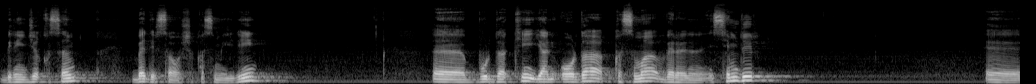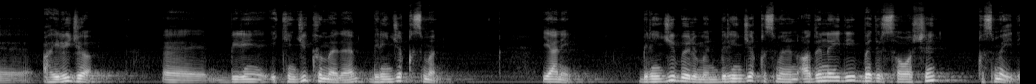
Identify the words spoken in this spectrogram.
Birinci kısım Bedir Savaşı kısmıydı. e, buradaki yani orada kısma verilen isimdir. E, ayrıca e, bir, ikinci kümede birinci kısmın yani birinci bölümün birinci kısmının adı neydi? Bedir Savaşı kısmıydı.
